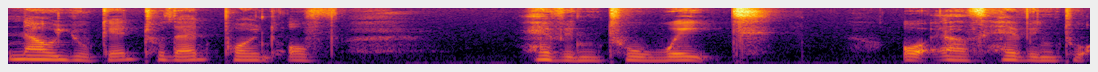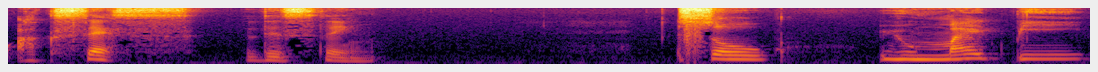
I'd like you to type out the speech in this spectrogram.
now you get to that point of having to wait or else having to access this thing. So you might be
